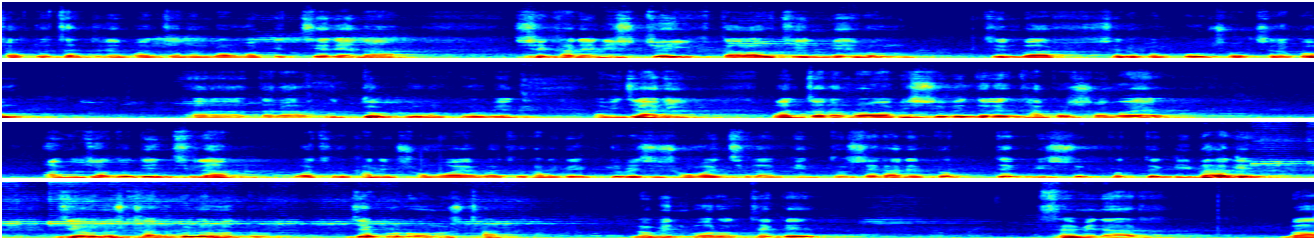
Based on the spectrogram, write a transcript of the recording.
ছাত্রছাত্রীরা পঞ্চানন বর্মাকে চেনে না, সেখানে নিশ্চয়ই তারাও চিনবে এবং চিনবার সেরকম কৌশল, সেরকম তারা উদ্যোগ গ্রহণ করবেন। আমি জানি পঞ্চানন বর্মা বিশ্ববিদ্যালয়ে থাকার সময় আমি যতদিন ছিলাম, বছরখানেক সময় বছরখানেক একটু বেশি সময় ছিলাম, কিন্তু সেখানে প্রত্যেক বিশ্ব প্রত্যেক বিভাগে যে অনুষ্ঠানগুলো হতো, যে কোনো অনুষ্ঠান নবীন বরণ থেকে সেমিনার বা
